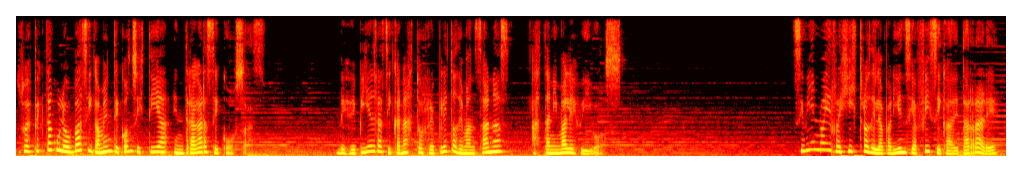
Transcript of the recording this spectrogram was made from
Su espectáculo básicamente consistía en tragarse cosas, desde piedras y canastos repletos de manzanas hasta animales vivos. Si bien no hay registros de la apariencia física de Tarrare,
